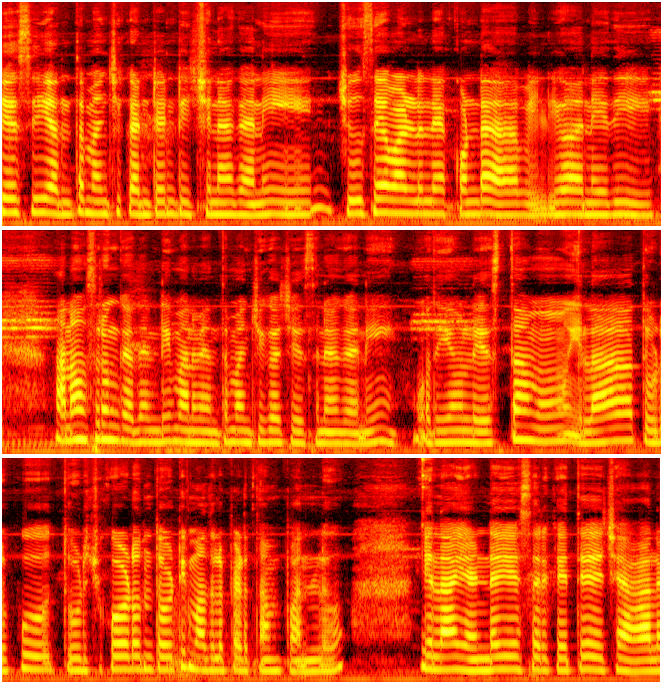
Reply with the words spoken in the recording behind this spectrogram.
చేసి ఎంత మంచి కంటెంట్ ఇచ్చినా కానీ చూసేవాళ్ళు లేకుండా వీడియో అనేది అనవసరం కదండి. మనం ఎంత మంచిగా చేసినా కానీ ఉదయం లేస్తాము ఇలా తుడుపు తుడుచుకోవడంతో మొదలు పెడతాం పనులు. ఇలా ఎండ అయ్యేసరికి అయితే చాలా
